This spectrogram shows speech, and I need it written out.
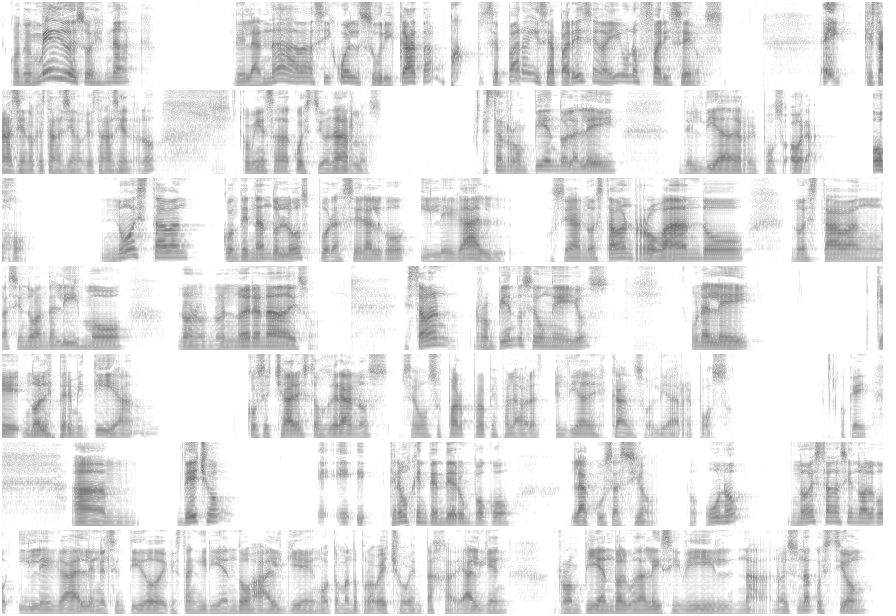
Cuando en medio de su snack, de la nada, así cual suricata, se paran y se aparecen ahí unos fariseos. ¡Ey! ¿Qué están haciendo? ¿Qué están haciendo? ¿Qué están haciendo? ¿No? Comienzan a cuestionarlos. Están rompiendo la ley del día de reposo. Ahora, ojo, no estaban condenándolos por hacer algo ilegal. O sea, no estaban robando, no estaban haciendo vandalismo. No, no, no, no era nada de eso. Estaban rompiendo, según ellos, una ley que no les permitía cosechar estos granos, según sus propias palabras, el día de descanso, el día de reposo. ¿Ok? de hecho, e, e, e, tenemos que entender un poco la acusación. Uno, no están haciendo algo ilegal en el sentido de que están hiriendo a alguien o tomando provecho o ventaja de alguien rompiendo alguna ley civil, nada, ¿no? Es una cuestión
